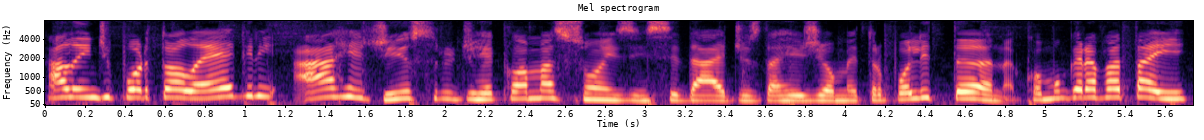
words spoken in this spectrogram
Além de Porto Alegre, há registro de reclamações em cidades da região metropolitana, como Gravataí,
